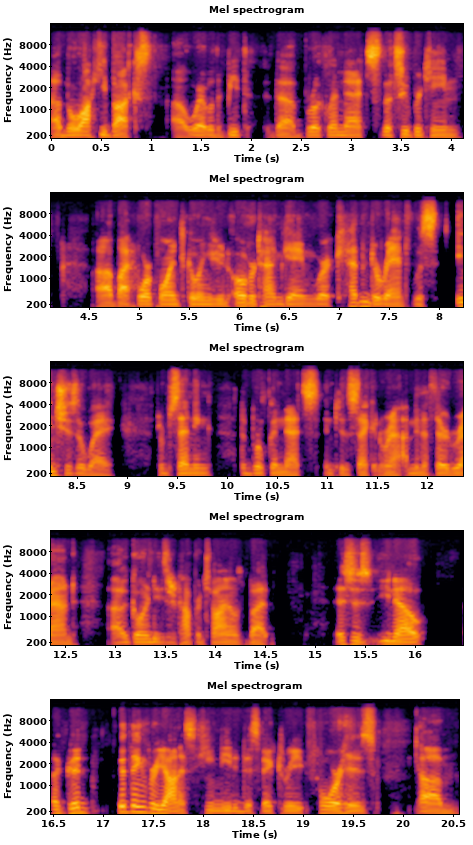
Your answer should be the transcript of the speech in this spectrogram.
Uh, Milwaukee Bucks uh, were able to beat the Brooklyn Nets, the super team, uh, by four points, going into an overtime game where Kevin Durant was inches away from sending the Brooklyn Nets into the second round. I mean, the third round, uh, going to these conference finals. But this is, you know, a good good thing for Giannis. He needed this victory for his um,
